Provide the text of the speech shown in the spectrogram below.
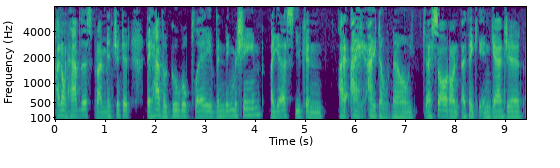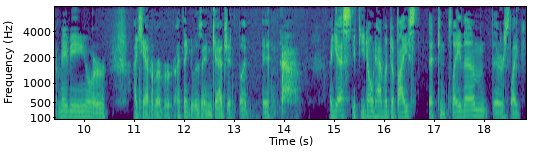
I don't have this, but I mentioned it. They have a Google Play vending machine. I guess you can. I I I don't know. I saw it on I think Engadget maybe or I can't remember. I think it was Engadget, but it. I guess if you don't have a device that can play them, there's like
